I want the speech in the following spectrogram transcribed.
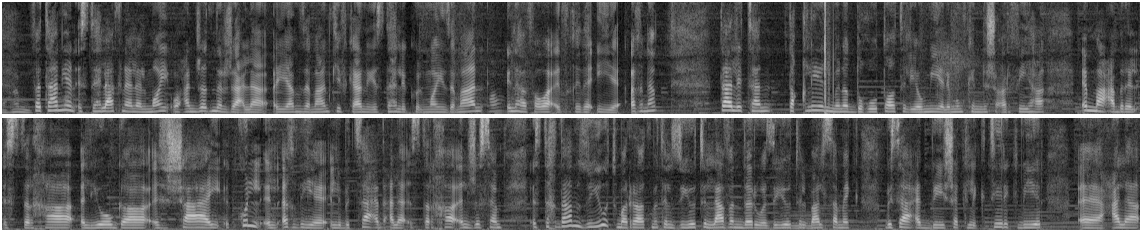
مهم. فتانيا استهلاكنا للمي. وعن جد نرجع لأيام زمان كيف كانوا يستهلكوا المي زمان؟ آه. لها فوائد غذائية أغنى. ثالثا تقليل من الضغوطات اليومية اللي ممكن نشعر فيها إما عبر الاسترخاء اليوغا الشاي كل الأغذية اللي بتساعد على استرخاء الجسم. استخدام زيوت مرات مثل زيوت اللافندر وزيوت البالساميك بيساعد بشكل كتير كبير آه، على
